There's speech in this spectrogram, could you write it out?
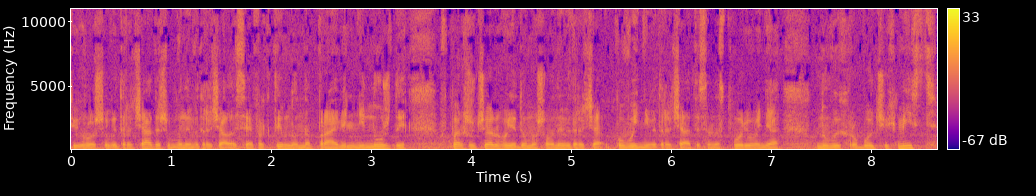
ці гроші витрачати, щоб вони витрачалися ефективно на правильні нужди. В першу чергу, я думаю, що вони витрача... повинні витрачатися на створювання нових робочих місць,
